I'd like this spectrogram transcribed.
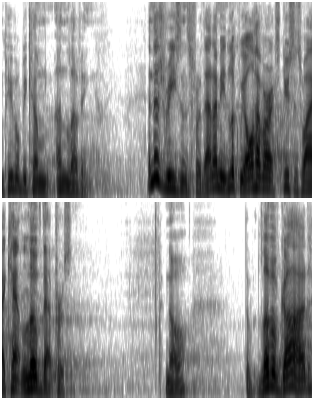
When people become unloving. And there's reasons for that. I mean, look, we all have our excuses why I can't love that person. No. The love of God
